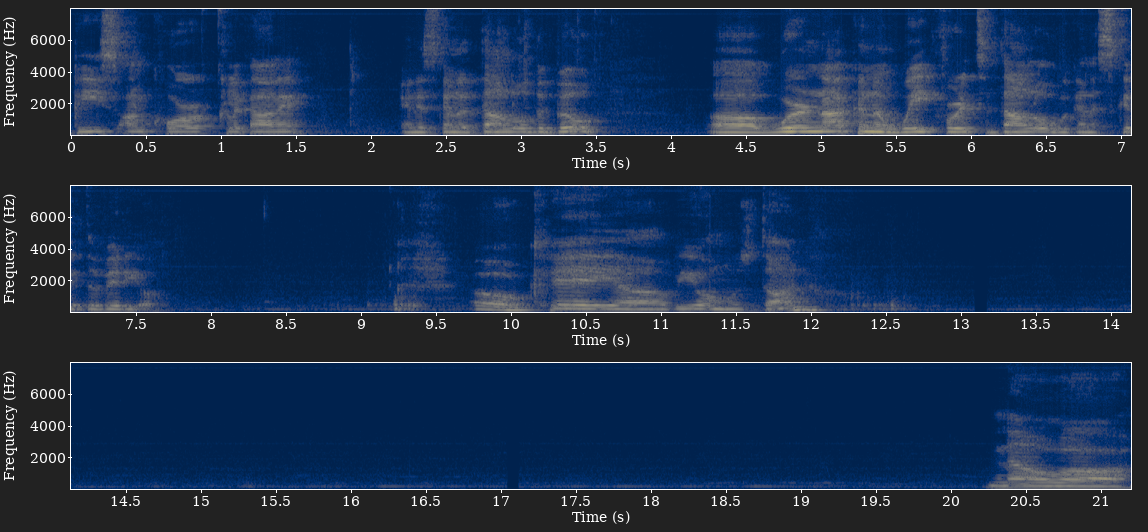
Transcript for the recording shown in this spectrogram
Beast Encore, click on it, and it's gonna download the build. Uh, we're not gonna wait for it to download. We're gonna skip the video. Okay, uh, we almost done. Now, uh,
